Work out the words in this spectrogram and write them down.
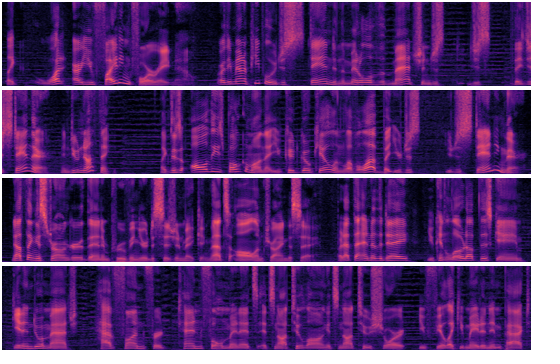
like, what are you fighting for right now? Or the amount of people who just stand in the middle of the match and just, just, they just stand there and do nothing. Like there's all these Pokemon that you could go kill and level up, but you're just you're just standing there. Nothing is stronger than improving your decision making. That's all I'm trying to say. But at the end of the day, you can load up this game, get into a match, have fun for 10 full minutes. It's not too long, it's not too short. You feel like you made an impact,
